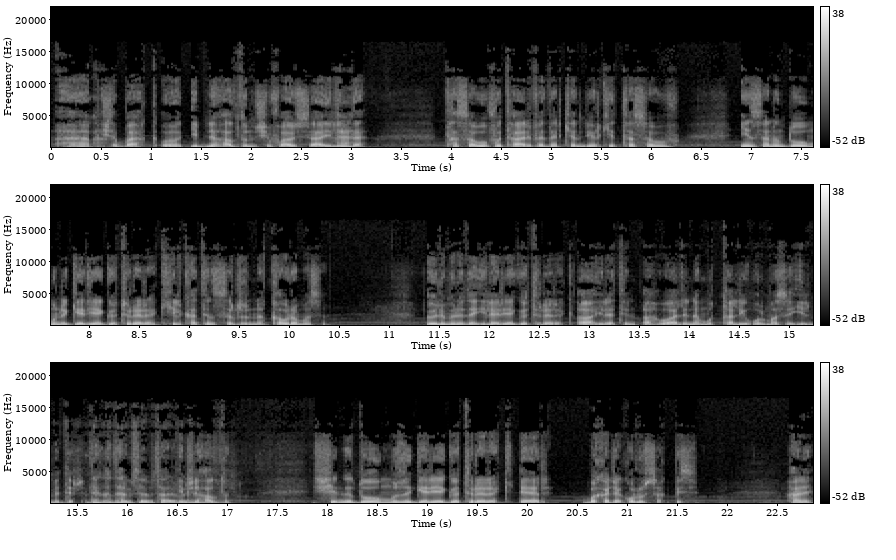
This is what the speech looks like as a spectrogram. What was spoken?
Ha işte bak o İbni Haldun Şifa Sailinde tasavvufu tarif ederken diyor ki tasavvuf insanın doğumunu geriye götürerek hilkatin sırrını kavraması, ölümünü de ileriye götürerek ahiretin ahvaline muttali olması ilmidir. Ne kadar güzel bir tarif İbni hocam. Haldun. Şimdi doğumumuzu geriye götürerek eğer bakacak olursak biz hani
